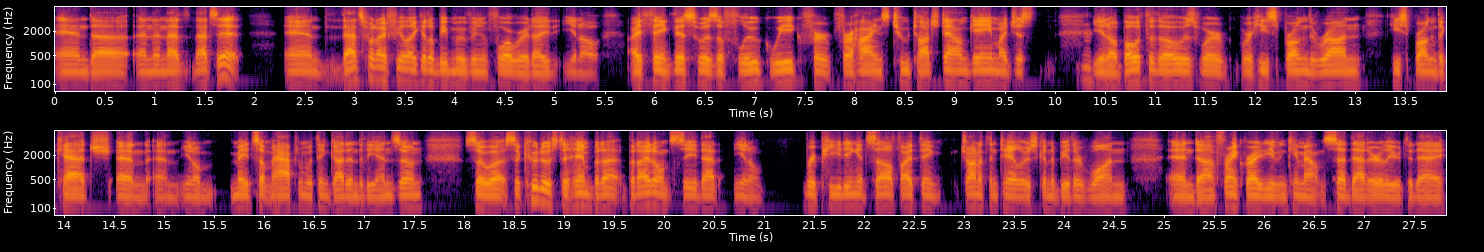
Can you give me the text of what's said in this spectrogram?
and uh, and then that that's it. And that's what I feel like it'll be moving forward. I you know I think this was a fluke week for for Hines two touchdown game. I just mm-hmm. you know both of those were where he sprung the run, he sprung the catch, and and you know made something happen with him, got into the end zone. So uh, so kudos to him. But I but I don't see that you know repeating itself. I think Jonathan Taylor is going to be their one, and uh, Frank Reich even came out and said that earlier today.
